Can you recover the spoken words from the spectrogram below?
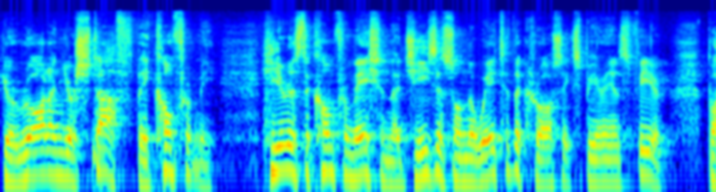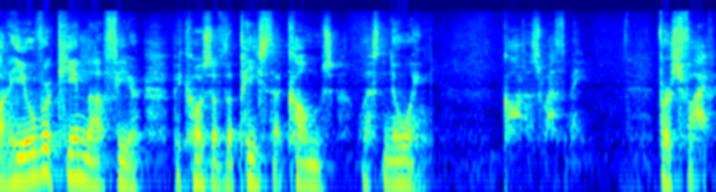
Your rod and your staff, they comfort me. Here is the confirmation that Jesus, on the way to the cross, experienced fear, but he overcame that fear because of the peace that comes with knowing God is with me. Verse 5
